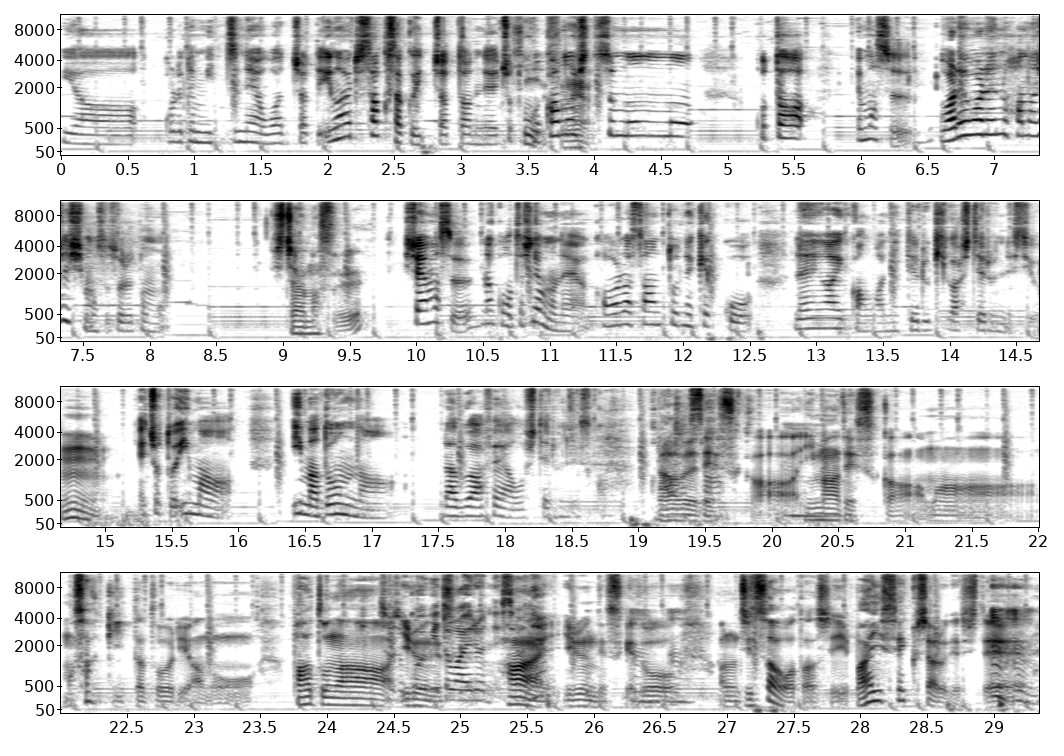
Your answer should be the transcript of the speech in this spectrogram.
いやー、これで3つね、終わっちゃって、意外とサクサクいっちゃったんで、ちょっと他の質問も答えます？我々の話します？それとも。しちゃいます？しちゃいます？なんか私でもね、河原さんとね、結構恋愛観が似てる気がしてるんですよ。うん。え、ちょっと今、今どんなラブアフェアをしてるんですか？ラブで。すか、うん。今ですか？まあ、まあ、さっき言った通り、あの、パートナーいるんです恋人はいるんですはい、いるんですけど、うんうん。あの、実は私、バイセクシャルでして、うんうん。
